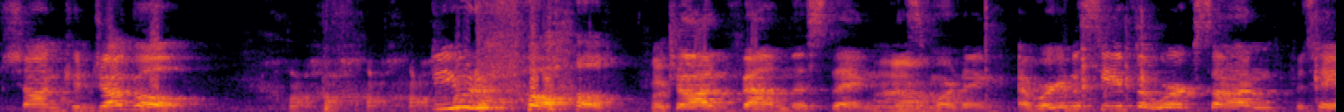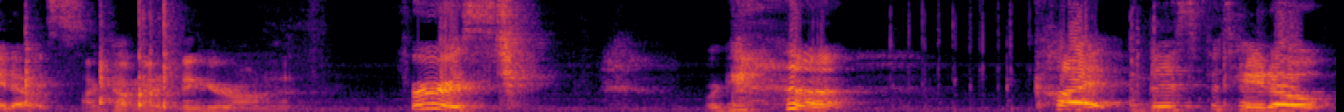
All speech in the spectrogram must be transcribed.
Sean can juggle. Beautiful. Sean found this thing this morning, and we're gonna see if it works on potatoes. I cut my finger on it. First, we're gonna cut this potato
